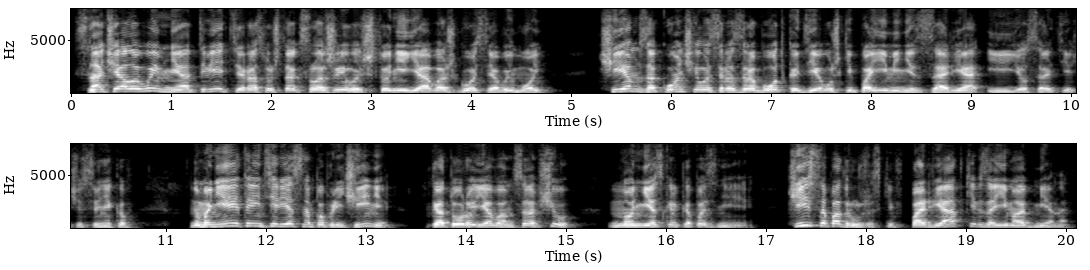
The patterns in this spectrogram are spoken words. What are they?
Сначала вы мне ответьте, раз уж так сложилось, что не я ваш гость, а вы мой. Чем закончилась разработка девушки по имени Заря и ее соотечественников? Мне это интересно по причине, которую я вам сообщу, но несколько позднее. Чисто по-дружески, в порядке взаимообмена.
